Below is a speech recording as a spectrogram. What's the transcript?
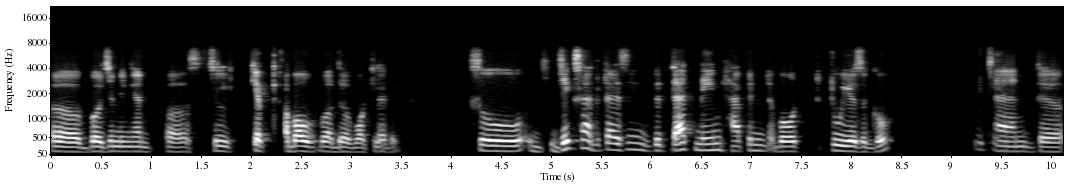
uh, burgeoning and uh, still kept above uh, the water level. So Jigs advertising with that name happened about two years ago. Okay. And uh,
